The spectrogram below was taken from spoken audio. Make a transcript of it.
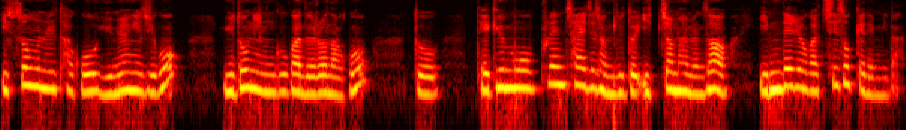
입소문을 타고 유명해지고 유동 인구가 늘어나고 또 대규모 프랜차이즈 점들도 입점하면서 임대료가 치솟게 됩니다.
